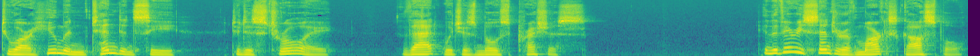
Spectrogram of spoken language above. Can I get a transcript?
to our human tendency to destroy that which is most precious. In the very center of Mark's Gospel,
